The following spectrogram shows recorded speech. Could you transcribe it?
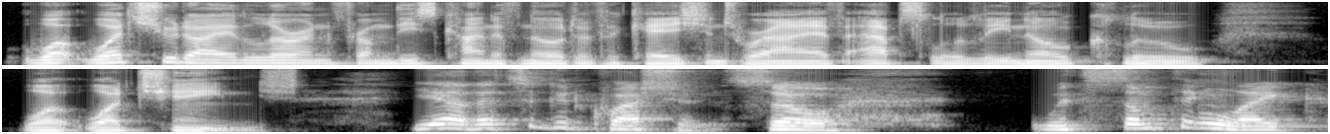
What what should I learn from these kind of notifications where I have absolutely no clue what what changed? Yeah, that's a good question. So, with something like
